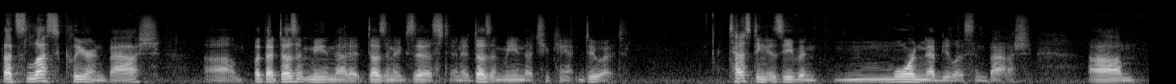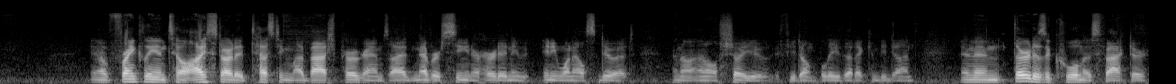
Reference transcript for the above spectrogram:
That's less clear in Bash, um, but that doesn't mean that it doesn't exist, and it doesn't mean that you can't do it. Testing is even more nebulous in Bash. Um, you know, frankly, until I started testing my Bash programs, I had never seen or heard any, anyone else do it. And I'll, and I'll show you if you don't believe that it can be done. And then third is a coolness factor.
